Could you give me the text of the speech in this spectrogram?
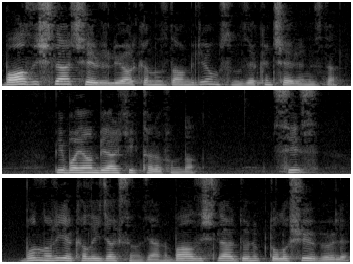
Bazı işler çevriliyor arkanızdan biliyor musunuz? Yakın çevrenizden. Bir bayan bir erkek tarafından. Siz bunları yakalayacaksınız. Yani bazı işler dönüp dolaşıyor böyle.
